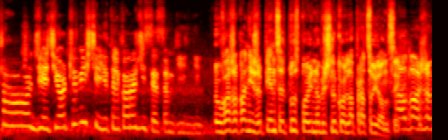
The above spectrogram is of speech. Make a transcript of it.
To dzieci oczywiście, nie tylko rodzice są winni. Uważa pani, że 500 plus powinno być tylko dla pracujących? O Boże,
